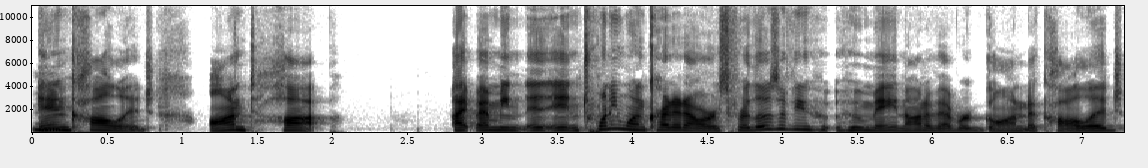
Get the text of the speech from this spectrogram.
in mm-hmm. college on top. I, I mean, in, in 21 credit hours, for those of you who, who may not have ever gone to college,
